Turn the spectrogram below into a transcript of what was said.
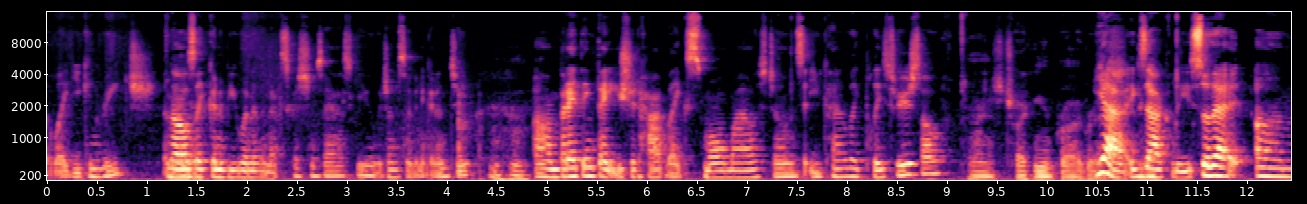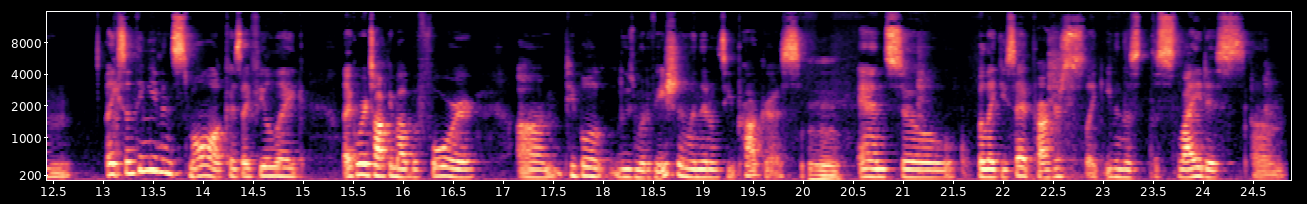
that like you can reach. And that was like gonna be one of the next questions I ask you, which I'm still gonna get into. Mm-hmm. Um, but I think that you should have like small milestones that you kind of like place for yourself. Just tracking your progress. Yeah, exactly. So that um like something even small cuz I feel like like we were talking about before, um people lose motivation when they don't see progress. Mm-hmm. And so but like you said progress like even the the slightest um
